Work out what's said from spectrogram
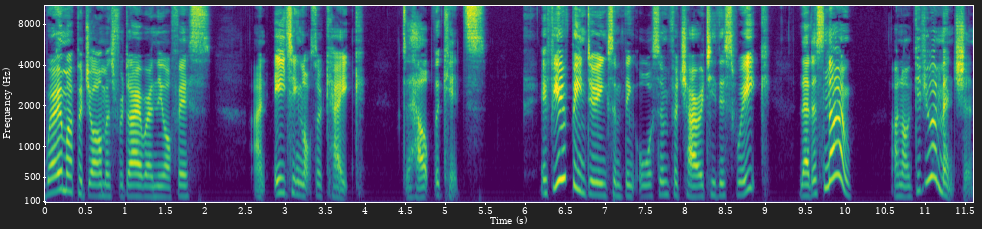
wearing my pyjamas for a day around the office and eating lots of cake to help the kids. If you've been doing something awesome for charity this week, let us know and I'll give you a mention.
